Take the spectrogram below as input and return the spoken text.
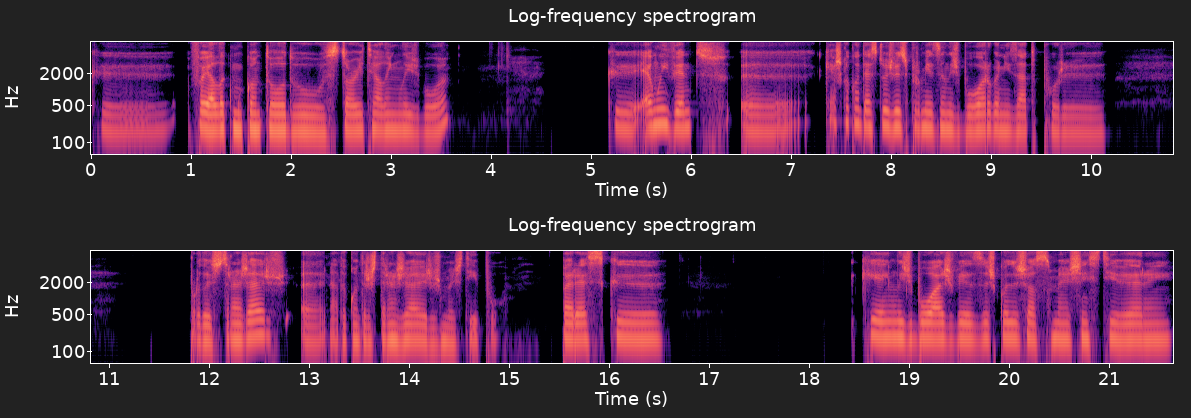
que foi ela que me contou do Storytelling Lisboa, que é um evento uh, que acho que acontece duas vezes por mês em Lisboa, organizado por uh, por dois estrangeiros, uh, nada contra estrangeiros, mas tipo, parece que que em Lisboa às vezes as coisas só se mexem se tiverem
